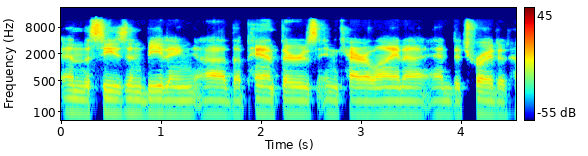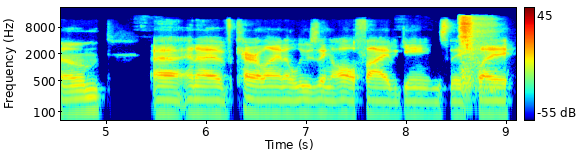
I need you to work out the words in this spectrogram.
end the season, beating uh, the Panthers in Carolina and Detroit at home. Uh, and I have Carolina losing all five games. They play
